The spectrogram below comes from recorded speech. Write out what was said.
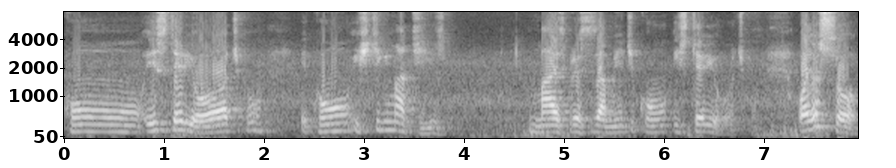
com estereótipo e com estigmatismo. mais precisamente com estereótipo. Olha só,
